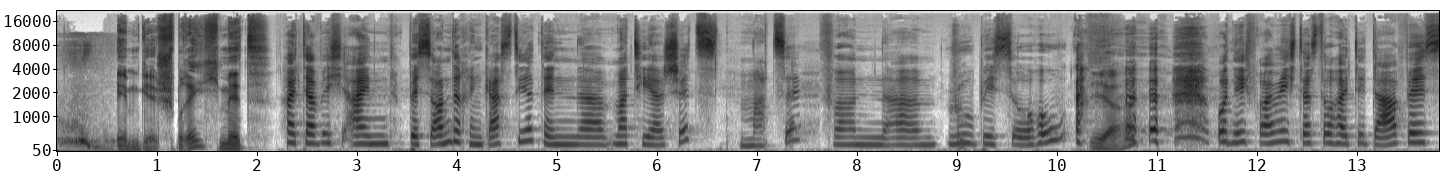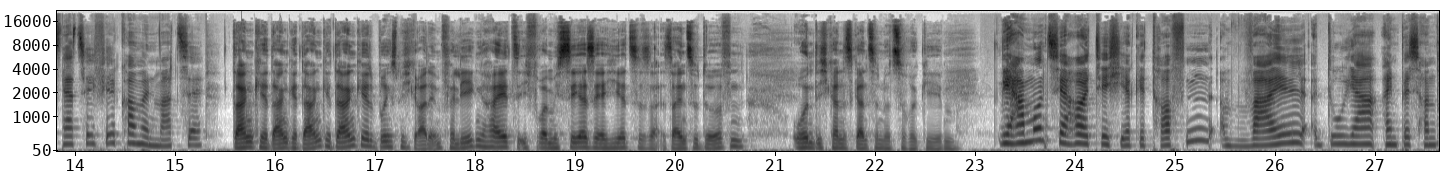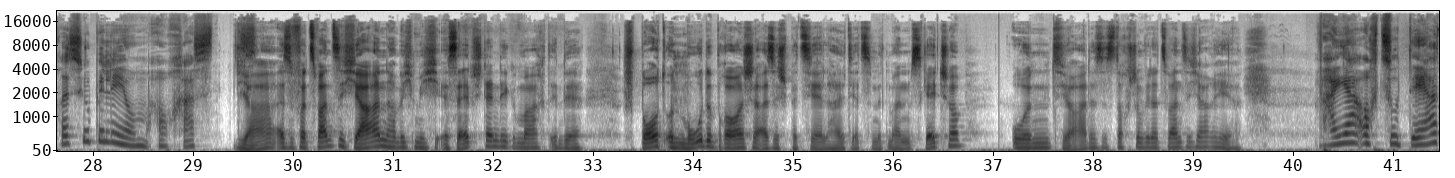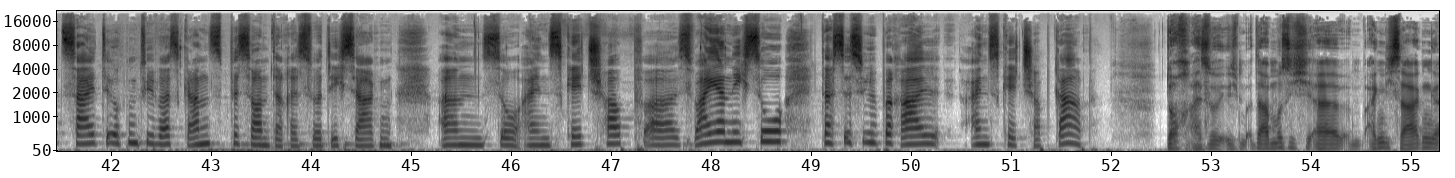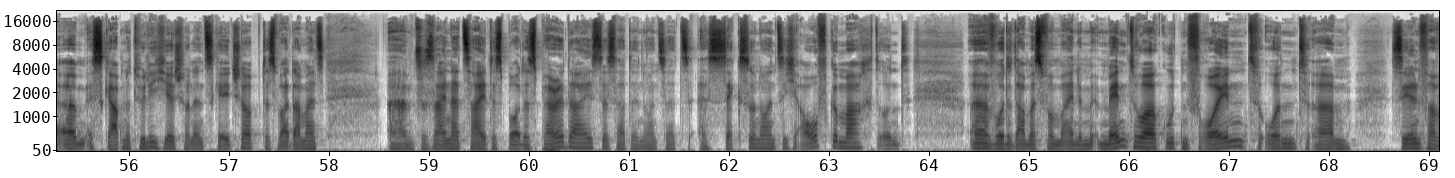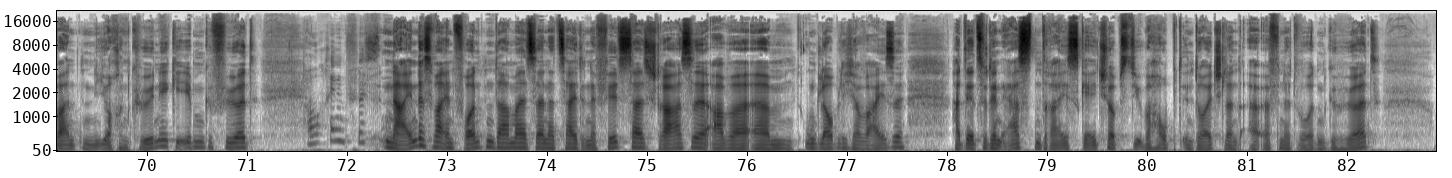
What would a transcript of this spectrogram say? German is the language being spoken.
Im Gespräch mit. Heute habe ich einen besonderen Gast hier, den äh, Matthias Schütz. Matze von ähm, Ruby Soho. Ja. und ich freue mich, dass du heute da bist. Herzlich willkommen, Matze. Danke, danke, danke, danke. Du bringst mich gerade in Verlegenheit. Ich freue mich sehr, sehr hier zu sein zu dürfen und ich kann das Ganze nur zurückgeben. Wir haben uns ja heute hier getroffen, weil du ja ein besonderes Jubiläum auch hast. Ja, also vor 20 Jahren habe ich mich selbstständig gemacht in der Sport- und Modebranche, also speziell halt jetzt mit meinem Skate-Shop. Und ja, das ist doch schon wieder 20 Jahre her. War ja auch zu der Zeit irgendwie was ganz Besonderes, würde ich sagen. Ähm, so ein Skate-Shop. Äh, es war ja nicht so, dass es überall einen Skate-Shop gab. Doch, also ich, da muss ich äh, eigentlich sagen, ähm, es gab natürlich hier schon einen Skate Shop. Das war damals ähm, zu seiner Zeit das Borders Paradise. Das hatte 1996 aufgemacht und äh, wurde damals von meinem Mentor, guten Freund und ähm, Seelenverwandten Jochen König eben geführt. Auch in Füssen? Nein, das war in Fronten damals seinerzeit in der Filztalstraße, aber ähm, unglaublicherweise hat er zu den ersten drei Skate-Shops, die überhaupt in Deutschland eröffnet wurden, gehört.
